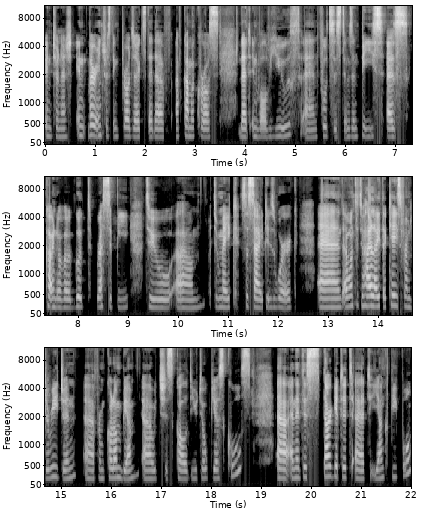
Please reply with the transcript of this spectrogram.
internet in, very interesting projects that I've I've come across that involve youth and food systems and peace as kind of a good recipe to um, to make societies work. And I wanted to highlight a case from the region, uh, from Colombia, uh, which is called Utopia Schools, uh, and it is targeted at young people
